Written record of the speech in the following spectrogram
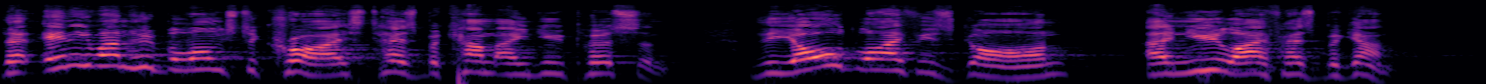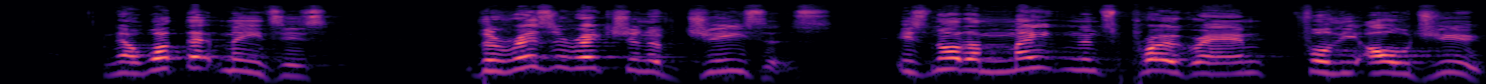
that anyone who belongs to Christ has become a new person. The old life is gone, a new life has begun. Now, what that means is the resurrection of Jesus is not a maintenance program for the old you.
